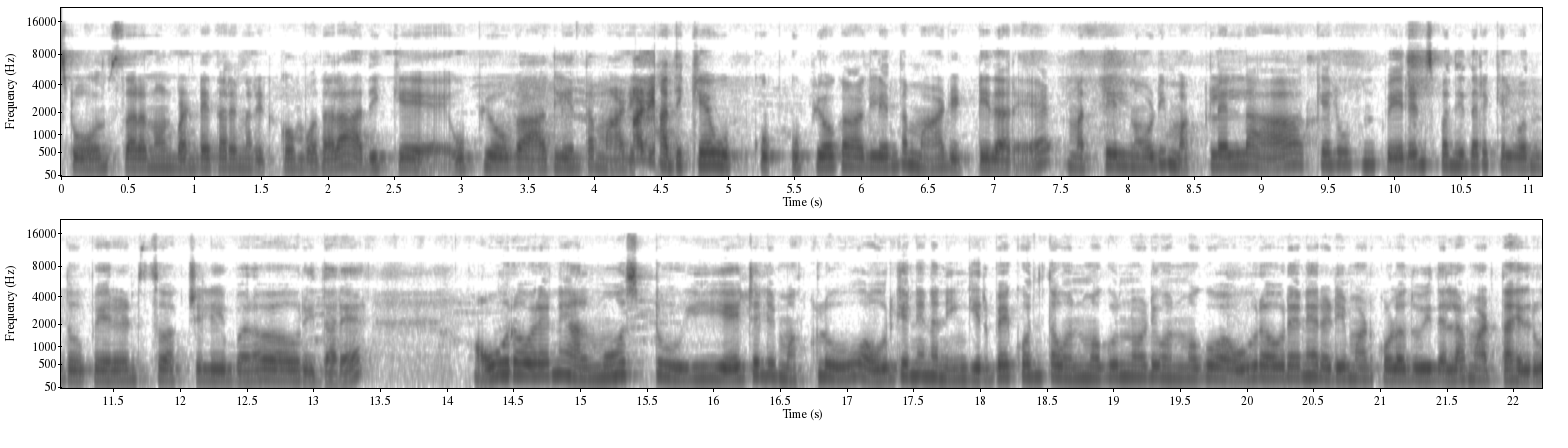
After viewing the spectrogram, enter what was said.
ಸ್ಟೋನ್ಸ್ ಥರ ಒಂದು ಬಂಡೆ ಥರ ಏನಾರು ಇಟ್ಕೊಬೋದಲ್ಲ ಅದಕ್ಕೆ ಉಪಯೋಗ ಆಗಲಿ ಅಂತ ಮಾಡಿ ಅದಕ್ಕೆ ಉಪ್ ಉಪಯೋಗ ಆಗಲಿ ಅಂತ ಮಾಡಿಟ್ಟಿದ್ದಾರೆ ಮತ್ತು ಇಲ್ಲಿ ನೋಡಿ ಮಕ್ಕಳೆಲ್ಲ ಕೆಲವೊಂದು ಪೇರೆಂಟ್ಸ್ ಬಂದಿದ್ದಾರೆ ಕೆಲವೊಂದು ಪೇರೆಂಟ್ಸು ಆ್ಯಕ್ಚುಲಿ ಬರೋರಿದ್ದಾರೆ ಅವ್ರವರೇ ಆಲ್ಮೋಸ್ಟು ಈ ಏಜಲ್ಲಿ ಮಕ್ಕಳು ಅವ್ರಿಗೇನೆ ನಾನು ಹಿಂಗಿರಬೇಕು ಅಂತ ಒಂದು ಮಗುನ ನೋಡಿ ಒಂದು ಮಗು ಅವ್ರವರೇ ರೆಡಿ ಮಾಡ್ಕೊಳ್ಳೋದು ಇದೆಲ್ಲ ಮಾಡ್ತಾಯಿದ್ರು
